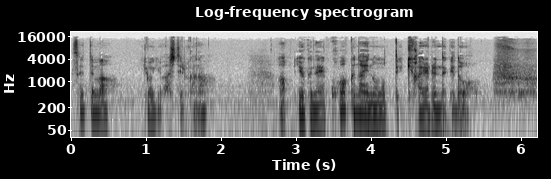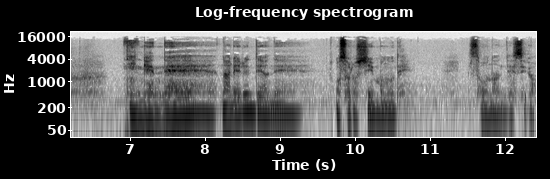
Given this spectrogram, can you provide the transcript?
そうやってまあ競技はしてるかな。あよくね怖くないのって聞かれるんだけど。人間ね。慣れるんだよね。恐ろしいもので。そうなんですよ。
